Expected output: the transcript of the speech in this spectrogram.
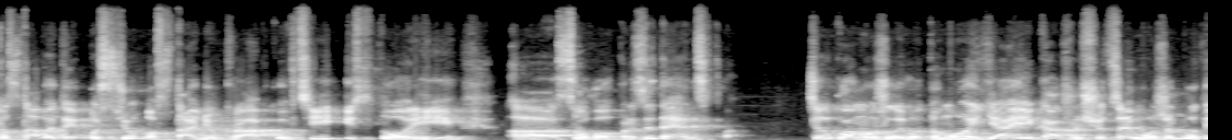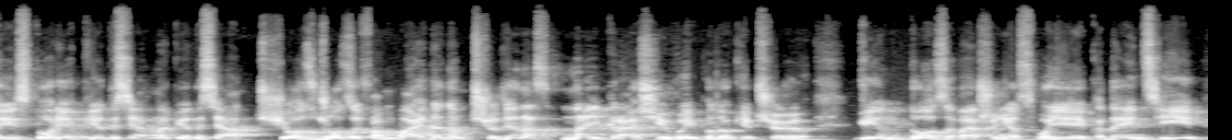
поставити ось цю останню крапку в цій історії е, свого президентства. Цілком можливо, тому я і кажу, що це може бути історія 50 на 50, що з Джозефом Байденом, що для нас найкращий випадок, якщо він до завершення своєї каденції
